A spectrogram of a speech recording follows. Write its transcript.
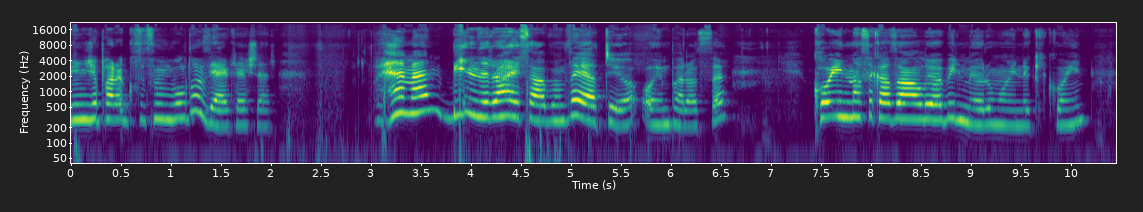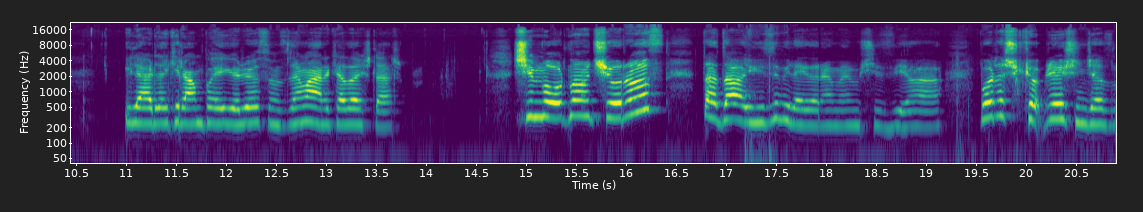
Birinci para kutusunu buldunuz ya arkadaşlar. Hemen 1000 lira hesabınıza yatıyor oyun parası. Coin nasıl kazanılıyor bilmiyorum oyundaki coin. İlerideki rampayı görüyorsunuz değil mi arkadaşlar? Şimdi oradan uçuyoruz. Da daha yüzü bile görememişiz ya. Bu arada şu köprüye ışınacağız,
